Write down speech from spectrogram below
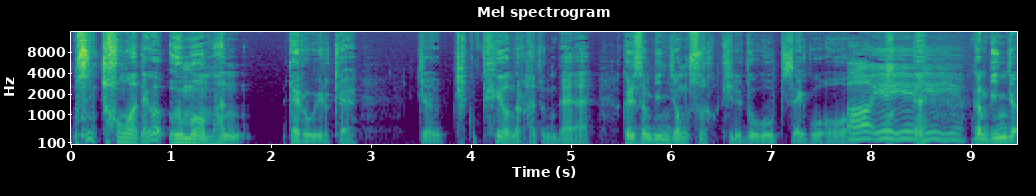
무슨 청와대가 음험한 대로 이렇게 저 자꾸 표현을 하던데 그래서 민정수석실도 없애고 아, 예, 예, 예? 예, 예. 그러니까 민정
